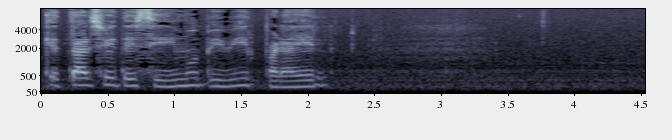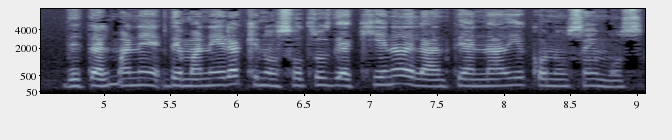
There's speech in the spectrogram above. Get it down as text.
¿Qué tal si hoy decidimos vivir para Él? De tal manera, de manera que nosotros de aquí en adelante a nadie conocemos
